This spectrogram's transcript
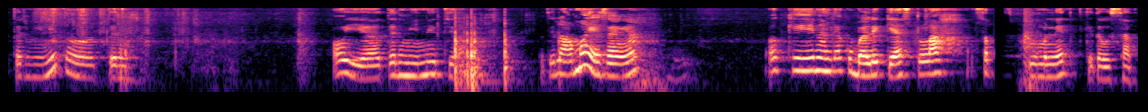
Ten menit atau ten? Oh iya, ten menit ya. Berarti lama ya sayang ya? Oke, nanti aku balik ya setelah 10 menit kita usap.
